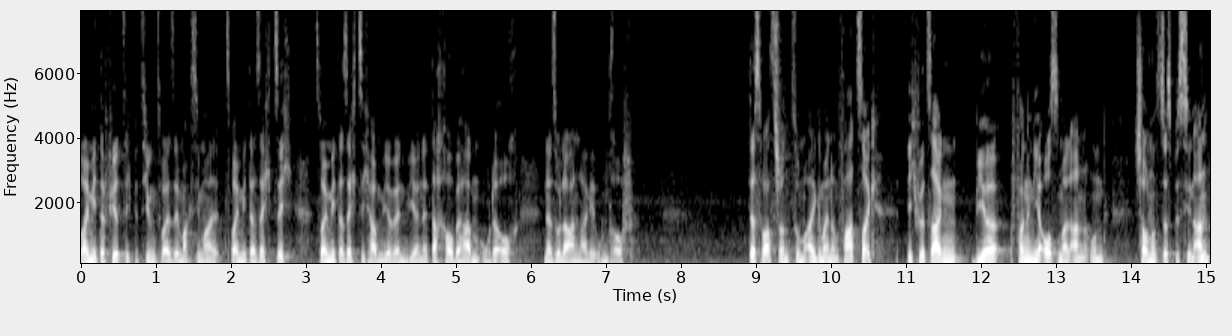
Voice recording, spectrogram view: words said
2,40 Meter bzw. maximal 2,60 Meter. 2,60 Meter haben wir, wenn wir eine Dachhaube haben oder auch eine Solaranlage obendrauf. Das war es schon zum allgemeinen Fahrzeug. Ich würde sagen, wir fangen hier außen mal an und schauen uns das bisschen an.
